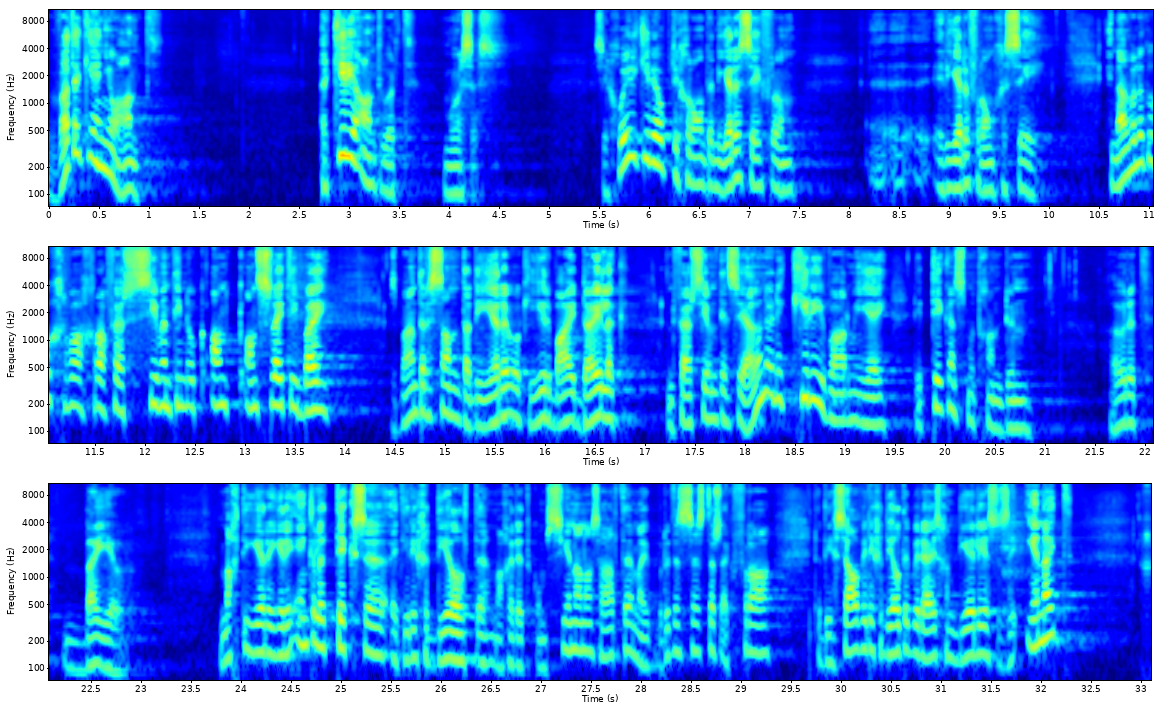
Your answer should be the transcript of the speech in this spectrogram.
"Wat het jy in jou hand?" Ek gee die antwoord: Moses. Hy sê: "Gooi die kierie op die grond en die Here sê vir hom: uh, het die Here vir hom gesê." En dan wil ek ook graag graag vers 17 ook aansluit hierby. Dit is baie interessant dat die Here ook hier baie duidelik In vers 17 sê hou nou die kierie waarmee jy die tekens moet gaan doen. Hou dit by jou. Mag die Here hierdie enkele tekste uit hierdie gedeelte mag hy dit kom seën aan ons harte. My broeders en susters, ek vra dat jy self hierdie gedeelte by die huis gaan deurlees as 'n een eenheid.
